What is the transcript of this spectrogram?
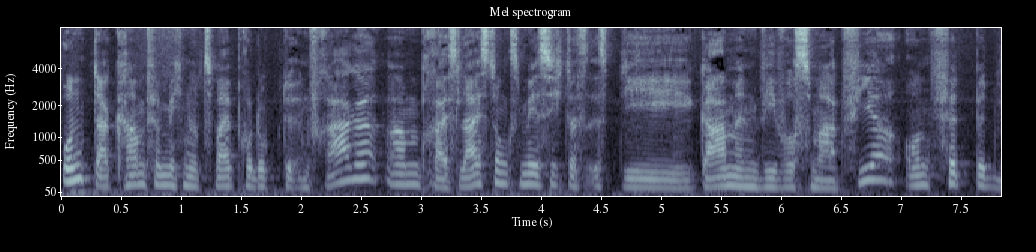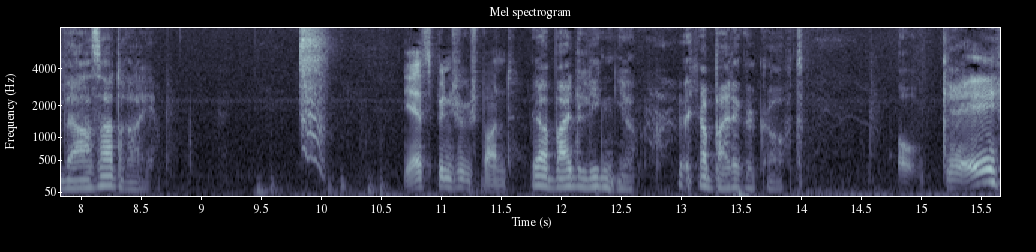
Und da kamen für mich nur zwei Produkte in Frage, ähm, preis-leistungsmäßig. Das ist die Garmin Vivo Smart 4 und Fitbit Versa 3. Jetzt bin ich gespannt. Ja, beide liegen hier. Ich habe beide gekauft. Okay,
